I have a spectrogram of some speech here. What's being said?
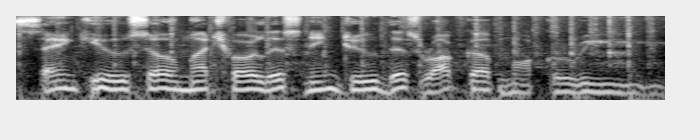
Thank you so much for listening to this Rock of Mockery.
